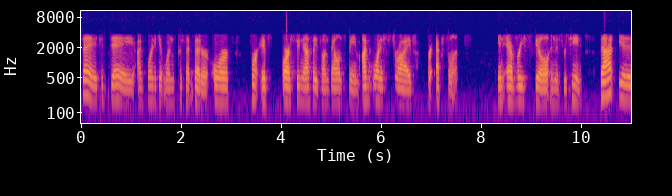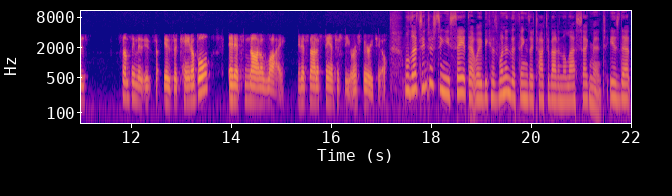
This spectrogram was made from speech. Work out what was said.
say today I'm going to get one percent better, or for if our student athletes on balance beam, I'm going to strive for excellence in every skill in this routine. That is something that is, is attainable and it's not a lie and it's not a fantasy or a fairy tale. Well, that's interesting you say it that way because one of the things I talked about in the last segment is that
